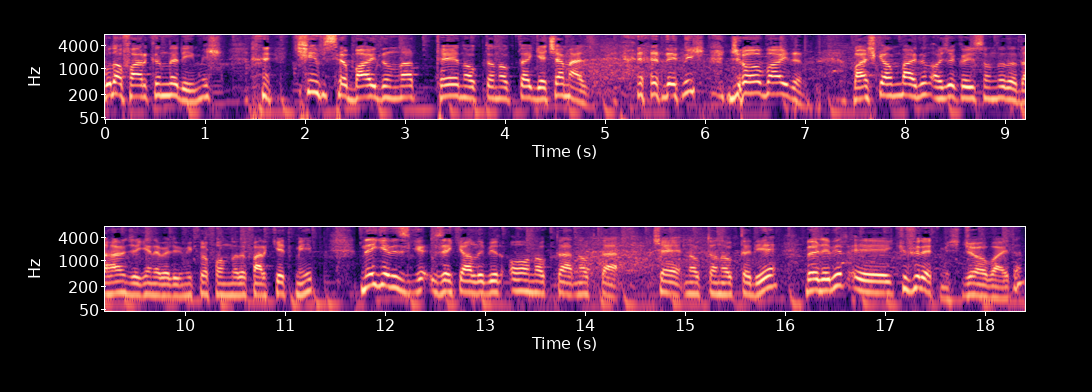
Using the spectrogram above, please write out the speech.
Bu da farkında değilmiş. Kimse Biden'la T nokta nokta geçemez demiş Joe Biden. Başkan Biden Ocak sonunda da daha önce gene böyle bir mikrofonları fark etmeyip ne geri zekalı bir O nokta nokta Ç nokta nokta diye böyle bir e, küfür etmiş Joe Biden.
